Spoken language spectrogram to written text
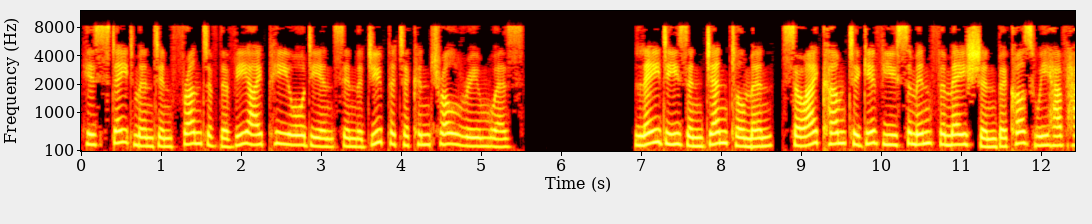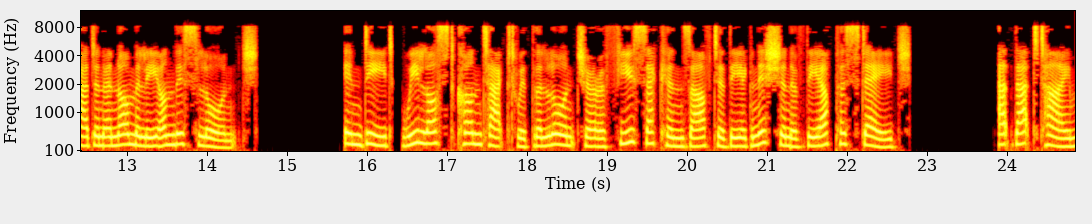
His statement in front of the VIP audience in the Jupiter control room was, Ladies and gentlemen, so I come to give you some information because we have had an anomaly on this launch. Indeed, we lost contact with the launcher a few seconds after the ignition of the upper stage. At that time,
